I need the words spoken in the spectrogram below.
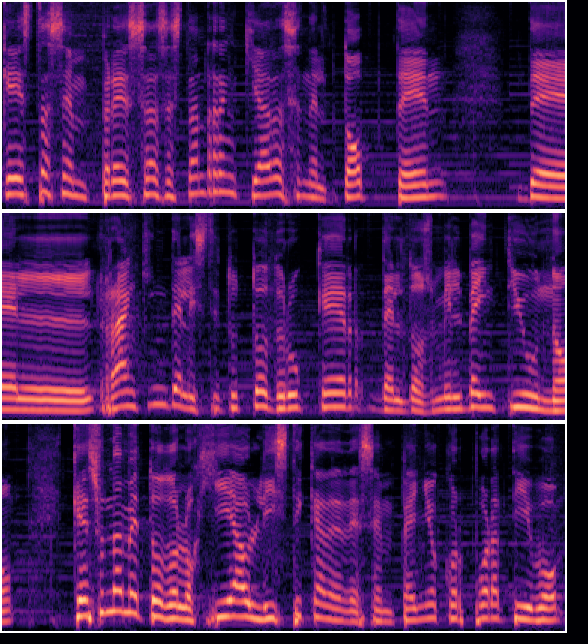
que estas empresas están rankeadas en el top 10 del ranking del Instituto Drucker del 2021, que es una metodología holística de desempeño corporativo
